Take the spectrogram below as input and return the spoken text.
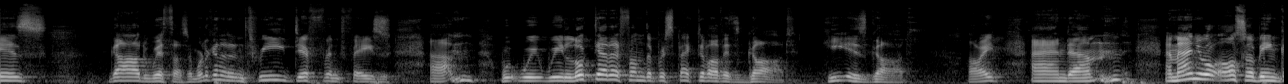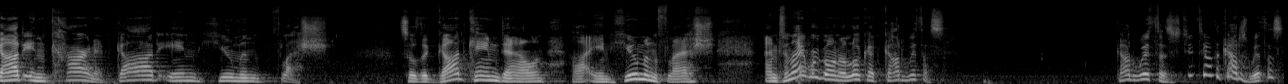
is God with us. And we're looking at it in three different phases. Uh, we, we looked at it from the perspective of it's God, He is God. All right? And um, Emmanuel also being God incarnate, God in human flesh. So the God came down uh, in human flesh. And tonight we're going to look at God with us. God with us. Do you know that God is with us?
